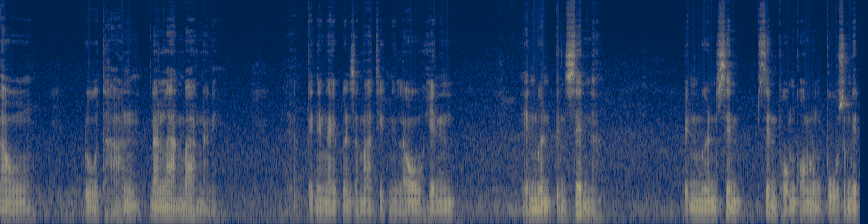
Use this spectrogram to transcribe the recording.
เราดูฐาน ด้านล่างบ้างนะนี่เป็นยังไงเพื่อนสมาชิกนี่เราเห็นเห็นเหมือนเป็นเส้นนะเป็นเหมือนเส้นเส้นผมของหลวงปู่สมเด็จ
